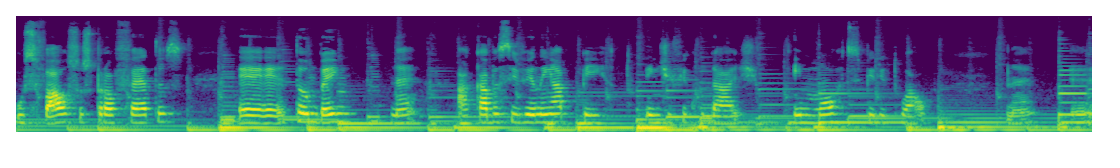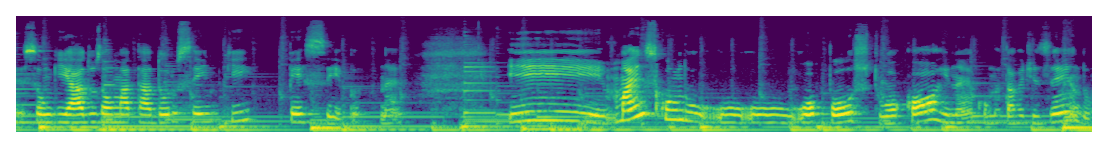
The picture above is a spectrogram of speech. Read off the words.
os falsos profetas, é, também né, acaba se vendo em aperto em dificuldade, em morte espiritual, né? É, são guiados ao matadouro sem que perceba, né? E mas quando o, o, o oposto ocorre, né? Como eu estava dizendo,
